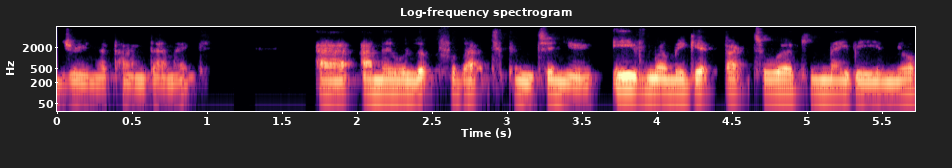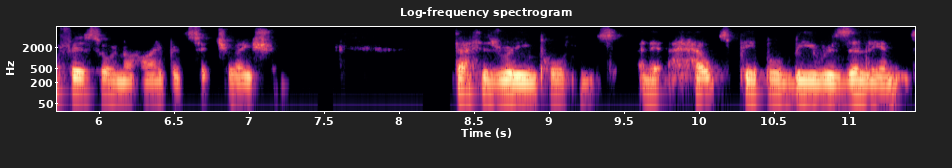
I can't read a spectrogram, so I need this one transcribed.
during the pandemic. Uh, and they will look for that to continue, even when we get back to working maybe in the office or in a hybrid situation. That is really important. And it helps people be resilient.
